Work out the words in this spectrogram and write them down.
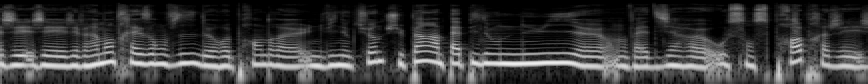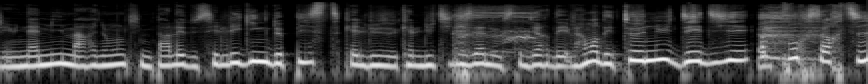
j'ai vraiment très envie de reprendre euh, une vie nocturne. Je suis pas un papillon de nuit, on va dire au sens propre. J'ai une amie Marion qui me parlait de ses leggings de piste qu'elle utilisait, donc c'est-à-dire des, vraiment des tenues dédiées pour sortir.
